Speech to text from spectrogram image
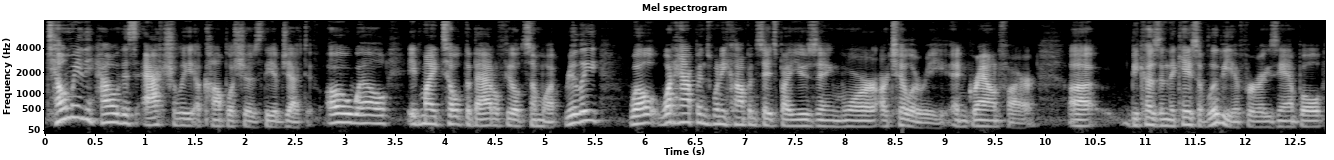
Tell me how this actually accomplishes the objective. Oh, well, it might tilt the battlefield somewhat. Really? Well, what happens when he compensates by using more artillery and ground fire? Uh, because in the case of Libya, for example,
